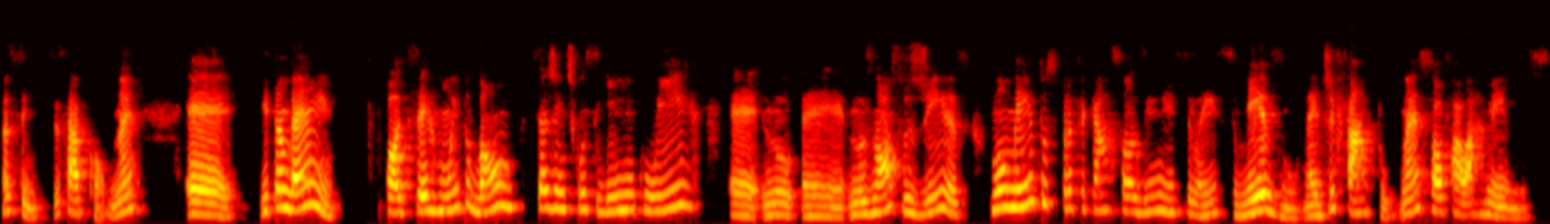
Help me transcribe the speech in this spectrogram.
assim, você sabe como, né? É, e também pode ser muito bom se a gente conseguir incluir é, no, é, nos nossos dias momentos para ficar sozinho em silêncio mesmo, né? De fato, não é só falar menos.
